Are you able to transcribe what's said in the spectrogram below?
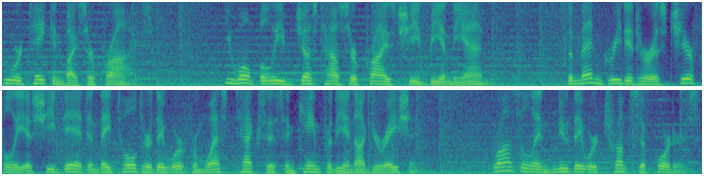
who were taken by surprise. You won't believe just how surprised she'd be in the end. The men greeted her as cheerfully as she did and they told her they were from West Texas and came for the inauguration. Rosalind knew they were Trump supporters,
